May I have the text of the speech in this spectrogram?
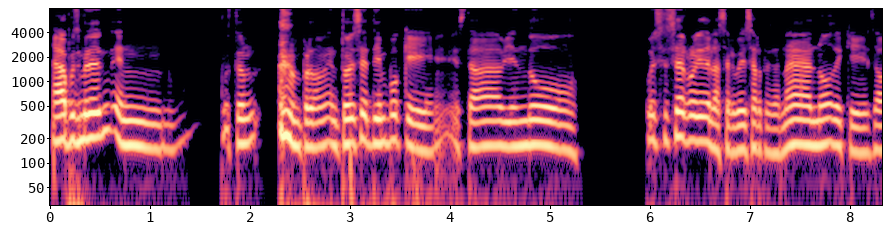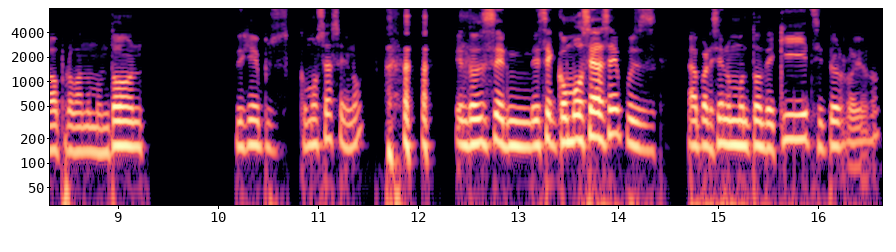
Ah, pues miren, en, pues, perdón, en todo ese tiempo que estaba viendo, pues ese rollo de la cerveza artesanal, ¿no? De que estaba probando un montón. Dije, pues, ¿cómo se hace, no? Entonces, en ese cómo se hace, pues aparecían un montón de kits y todo el rollo, ¿no?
